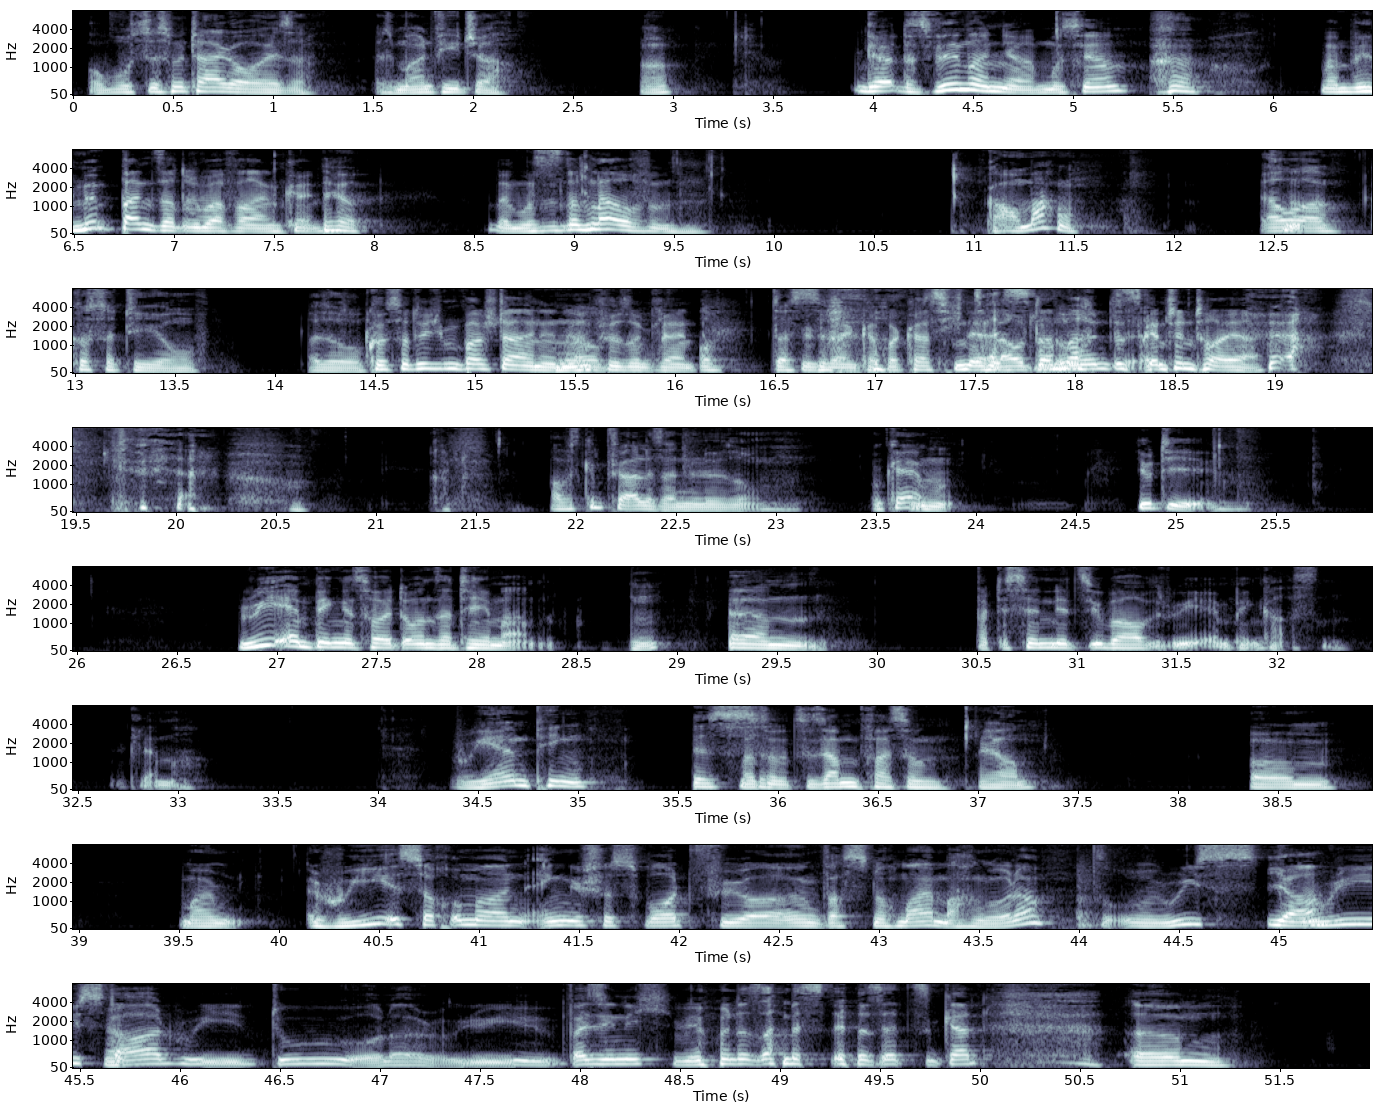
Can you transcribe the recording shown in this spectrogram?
Robustes Metallgehäuse. Ist mal ein Feature. Ja. Ja, das will man ja, muss ja. Man will mit dem Panzer drüber fahren können. ja. Dann muss es noch laufen. Kann man machen. Aber kostet natürlich auch. Also, Kostet natürlich ein paar Steine, ne, Ja, für so einen kleinen, das- für einen kleinen Kapperkasten, der lauter lohnt. macht, ist ganz schön teuer. aber es gibt für alles eine Lösung. Okay. Mhm. Juti. Reamping ist heute unser Thema. Hm? Ähm, was ist denn jetzt überhaupt Reamping, Carsten? Erklär mal. Reamping ist, Also Zusammenfassung. ja, ähm, mein, Re ist doch immer ein englisches Wort für irgendwas nochmal machen, oder? So, res Ja. Restart, Redo oder Re, weiß ich nicht, wie man das am besten übersetzen kann. Ähm,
